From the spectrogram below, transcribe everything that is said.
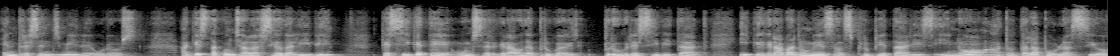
en 300.000 euros. Aquesta congelació de l'IBI, que sí que té un cert grau de progressivitat i que grava només als propietaris i no a tota la població,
